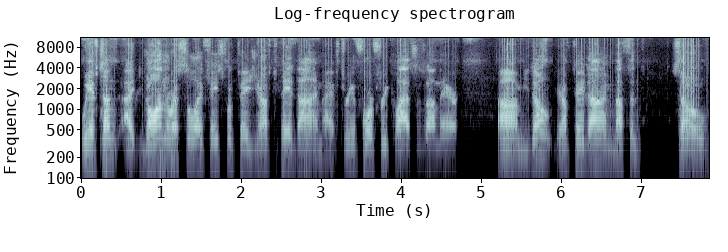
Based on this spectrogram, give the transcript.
We have ton. I go on the Wrestle Life Facebook page. You don't have to pay a dime. I have three or four free classes on there. Um, you don't. You don't have to pay a dime. Nothing. So,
